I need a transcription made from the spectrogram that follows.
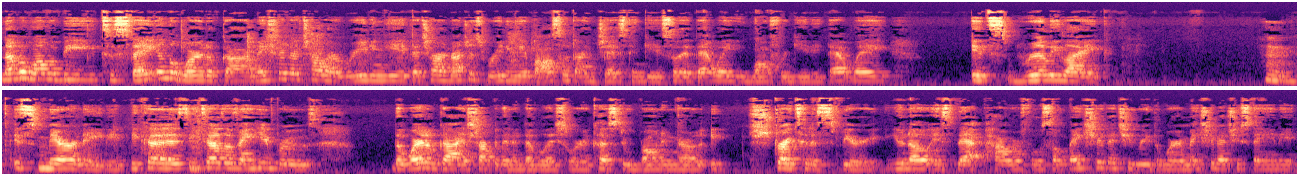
Number one would be to stay in the Word of God. Make sure that y'all are reading it, that y'all are not just reading it, but also digesting it, so that that way you won't forget it. That way, it's really like, hmm, it's marinated because He tells us in Hebrews, the Word of God is sharper than a double-edged sword. It cuts through bone and marrow. It straight to the spirit. You know, it's that powerful. So make sure that you read the word, make sure that you stay in it,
